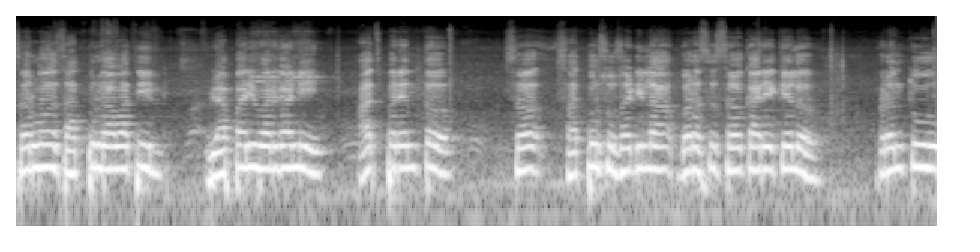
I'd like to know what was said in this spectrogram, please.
सर्व सातपूर गावातील व्यापारी वर्गाने आजपर्यंत स सातपूर सोसायटीला बरंचसं सहकार्य केलं. परंतु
